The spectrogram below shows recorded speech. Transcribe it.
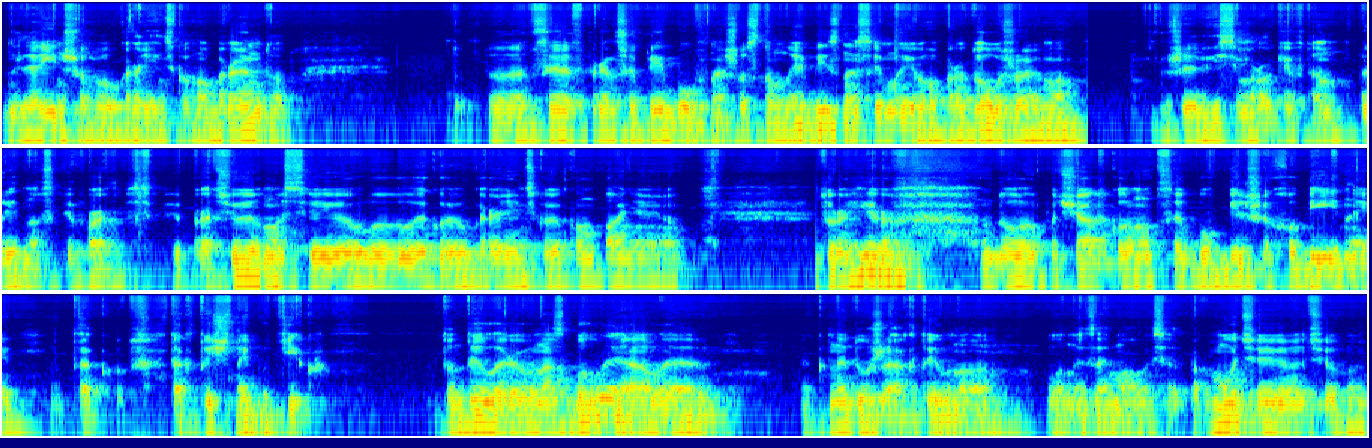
для іншого українського бренду. Тобто це, в принципі, і був наш основний бізнес, і ми його продовжуємо. Вже 8 років там плідно співпра- співпрацюємо з цією великою українською компанією. Тургір до початку ну, це був більше хобійний, так от, тактичний бутік. То дилери у нас були, але не дуже активно вони займалися промоцією цього.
